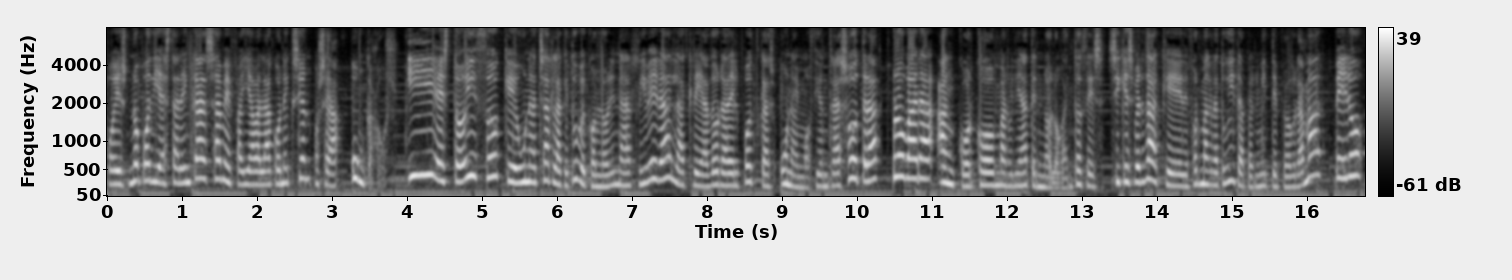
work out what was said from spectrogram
pues no podía estar en casa, me fallaba la conexión, o sea, un caos. Y esto hizo que una charla que tuve con Lorena Rivera, la creadora del podcast Una emoción tras otra, probara Anchor con Marvelina Tecnóloga. Entonces, sí que es verdad que de forma gratuita permite programar, pero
